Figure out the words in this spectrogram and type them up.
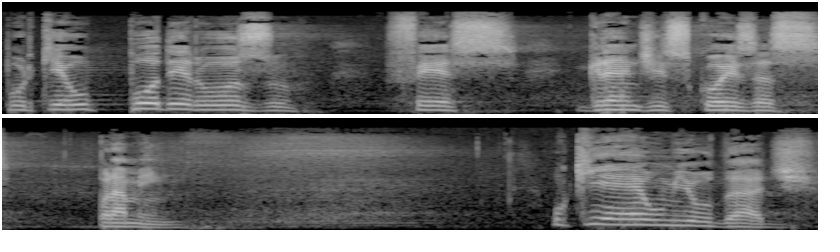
Porque o poderoso fez grandes coisas para mim. O que é humildade?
